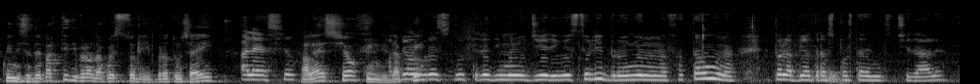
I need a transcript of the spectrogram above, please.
Quindi siete partiti però da questo libro, tu sei Alessio. Alessio, quindi da Abbiamo qui. preso tutte le etimologie di questo libro, ognuno ne ha fatta una e poi l'abbiamo trasportata in digitale.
